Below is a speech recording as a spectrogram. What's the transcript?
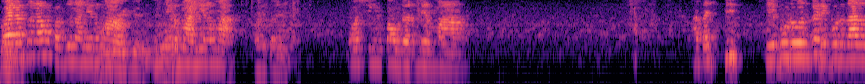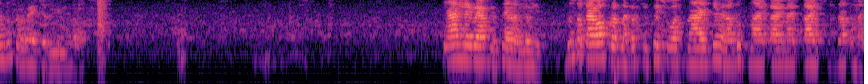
पहिला जुना होता. जुना निरमा. निरमा निरमा. Washing powder Nirma. आता हे बुडून घडी बुडून आणून दुसरं काय करेल मला. हे आणलंय बाय आपलं फेरायला लावले दुसरं काय वापरत नाही तसलं फेसवॉश नाही चेहरा धुत नाही काय नाही काय जात नाही.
